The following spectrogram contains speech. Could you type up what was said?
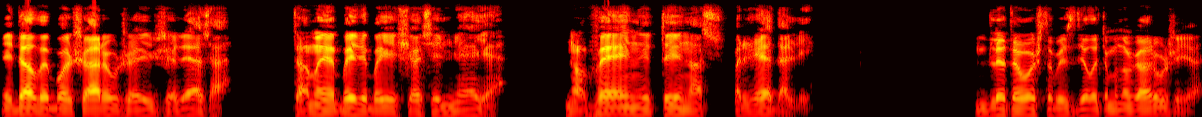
и дал бы больше оружия и железа, то мы были бы еще сильнее. Но Вейн и ты нас предали. Для того, чтобы сделать много оружия,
